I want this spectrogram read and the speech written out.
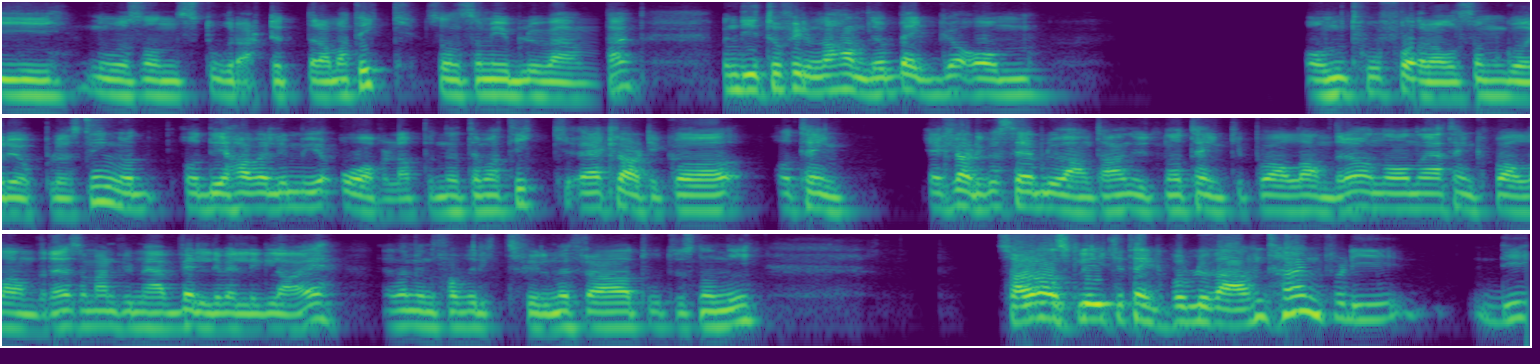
i noe sånn storartet dramatikk, sånn som i Blue Valentine. Men de to filmene handler jo begge om om to forhold som går i oppløsning, og, og de har veldig mye overlappende tematikk. Jeg klarte ikke å, å tenke jeg klarte ikke å se Blue Valentine uten å tenke på alle andre. Og nå når jeg tenker på alle andre, som er en film jeg er veldig veldig glad i, en av mine favorittfilmer fra 2009, så er det vanskelig å ikke tenke på Blue Valentine, fordi de,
